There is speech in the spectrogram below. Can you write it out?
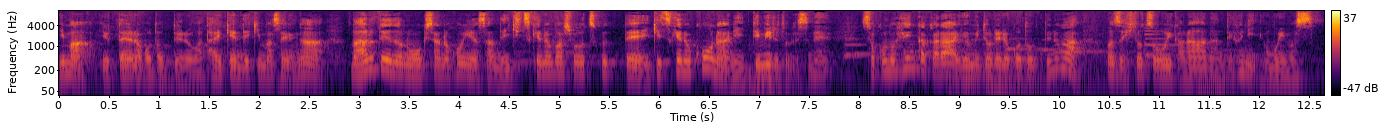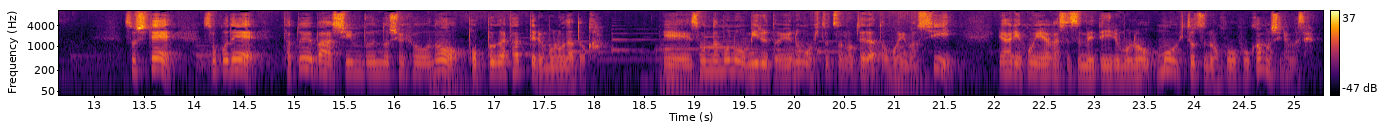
今言ったようなことっていうのは体験できませんが、まあ、ある程度の大きさの本屋さんで行きつけの場所を作って行きつけのコーナーに行ってみるとですねそこの変化から読み取れることっていうのがまず一つ多いかななんていうふうに思います。そしてそこで例えば新聞の書評のポップが立ってるものだとか、えーそんなものを見るというのも一つの手だと思いますしやはり本屋が進めているものも一つの方法かもしれません。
